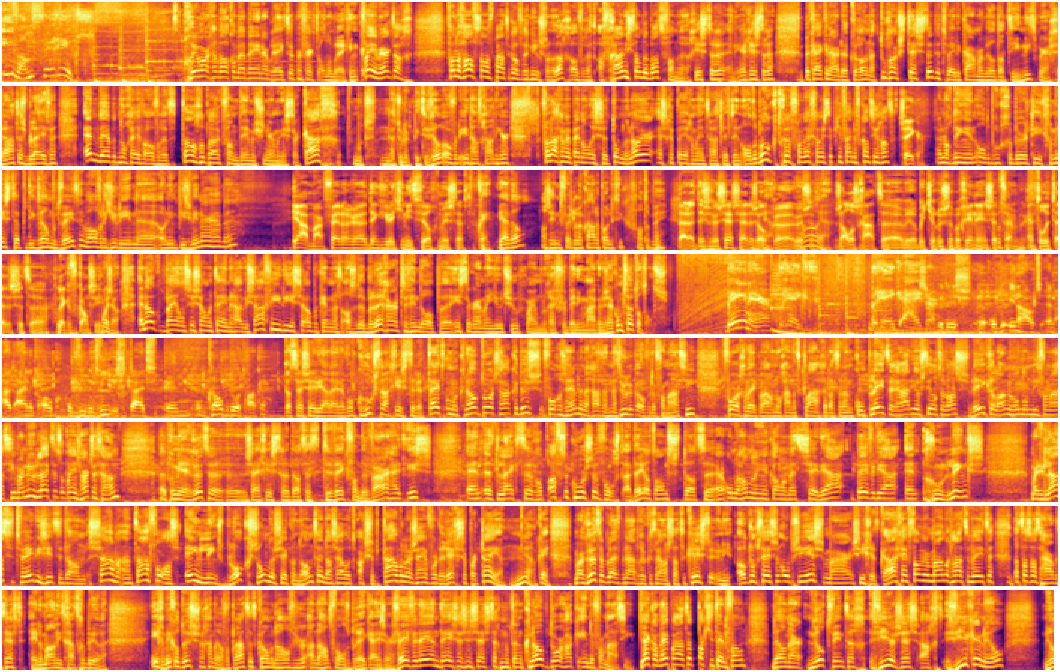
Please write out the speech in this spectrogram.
Ivan Verrips. Goedemorgen en welkom bij BNR Breekt, de perfecte onderbreking van je werkdag. Vanaf half twaalf praat ik over het nieuws van de dag, over het Afghanistan-debat van uh, gisteren en eergisteren. We kijken naar de coronatoegangstesten. De Tweede Kamer wil dat die niet meer gratis blijven. En we hebben het nog even over het taalgebruik van demissionair minister Kaag. Het moet natuurlijk niet te veel over de inhoud gaan hier. Vandaag in mijn panel is eh, Tom de Nooier, SGP-gemeenteraadslid in Oldenbroek. Terug van weg geweest. Heb je een fijne vakantie gehad? Zeker. Zijn er nog dingen in Oldenbroek gebeurd die ik gemist heb, die ik wel moet weten? Behalve dat jullie een uh, Olympisch winnaar hebben? Ja, maar verder uh, denk ik dat je niet veel gemist hebt. Oké, okay. jij wel? Als in de lokale politiek valt het mee? Nou, dat is reces, hè, dus ook ja. uh, rustig. Oh, ja. Dus alles gaat uh, weer een beetje rustig beginnen in september. En tot die tijd is het lekker vakantie. Mooi zo. En ook bij ons is zometeen Rawi Safi. Die is ook bekend als de belegger te vinden op Instagram en YouTube. Maar je moet nog even verbinding maken, dus hij komt zo tot ons. BNR breekt. Breekijzer. Het is uh, op de inhoud en uiteindelijk ook op wie met wie is het tijd om, om knopen door te hakken. Dat zei CDA-leider Wopke Hoekstra gisteren. Tijd om een knoop door te hakken dus, volgens hem. En dan gaat het natuurlijk over de formatie. Vorige week waren we nog aan het klagen dat er een complete radiostilte was. Wekenlang rondom die formatie. Maar nu lijkt het opeens hard te gaan. Uh, premier Rutte uh, zei gisteren dat het de week van de waarheid is. En het lijkt erop af te koersen, volgens het AD althans... dat er onderhandelingen komen met CDA, PvdA en GroenLinks... Maar die laatste twee die zitten dan samen aan tafel als één linksblok zonder secondanten. Dan zou het acceptabeler zijn voor de rechtse partijen. Ja, oké. Okay. Mark Rutte blijft benadrukken trouwens dat de ChristenUnie ook nog steeds een optie is. Maar Sigrid Kaag heeft dan weer maandag laten weten dat dat wat haar betreft helemaal niet gaat gebeuren. Ingewikkeld dus. We gaan erover praten het komende half uur aan de hand van ons breekijzer. VVD en D66 moeten een knoop doorhakken in de formatie. Jij kan meepraten, pak je telefoon. Bel naar 020 468 4x0.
